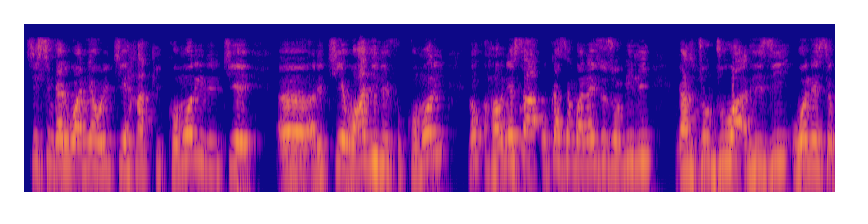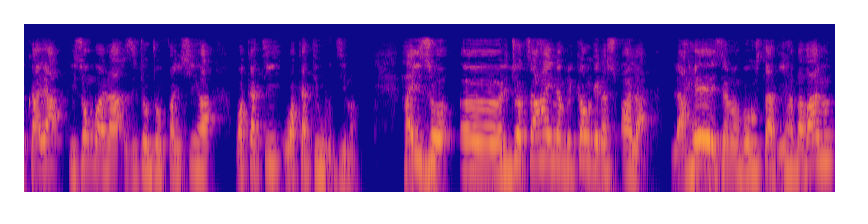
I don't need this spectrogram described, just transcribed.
Sisi ngari wania ulitie haki komori ritie uh, ritie uadilifu komori. Donc haonesa ukaze mwana hizo zombili ngari jojua rizi wonese ukaya izo mwana zijojo fanyisha wakati wakati uzima haizo uh, tsaha haina mrikaonge na suala. La he zenongo ustadhi hamba banu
